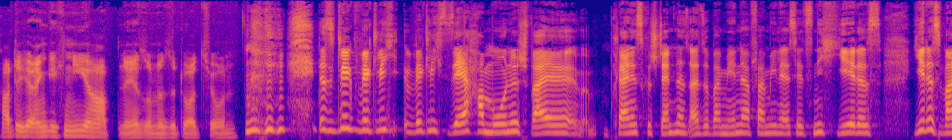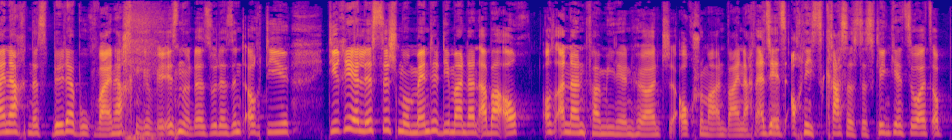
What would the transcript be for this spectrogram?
hatte ich eigentlich nie gehabt, ne, so eine Situation. das klingt wirklich, wirklich sehr harmonisch, weil, kleines Geständnis, also bei mir in der Familie ist jetzt nicht jedes, jedes Weihnachten das Bilderbuch Weihnachten gewesen oder so. Da sind auch die, die realistischen Momente, die man dann aber auch aus anderen Familien hört, auch schon mal an Weihnachten. Also jetzt auch nichts krasses. Das klingt jetzt so, als ob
